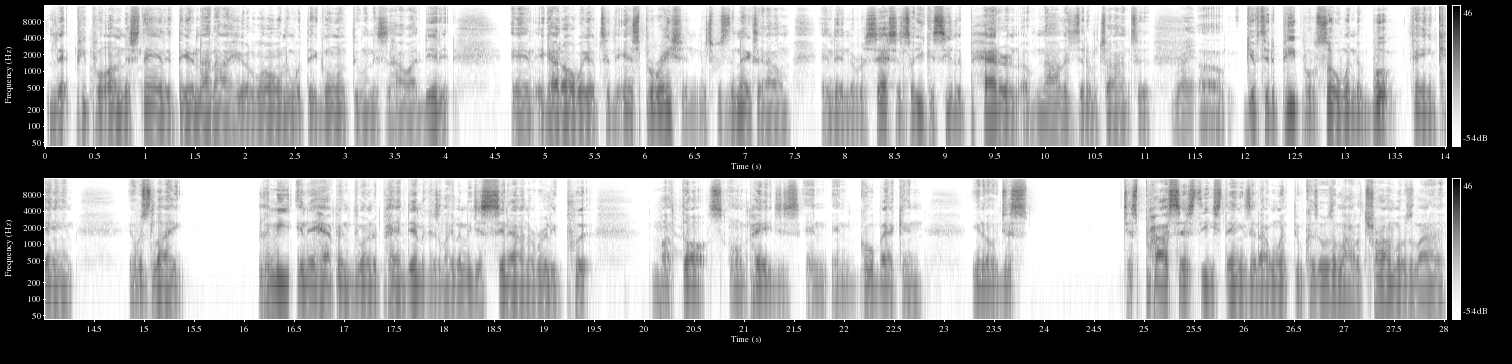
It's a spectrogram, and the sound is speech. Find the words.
let people understand that they're not out here alone and what they're going through, and this is how I did it. And it got all the way up to the inspiration, which was the next album, and then the recession. So you can see the pattern of knowledge that I'm trying to Right. um, give to the people. So when the book thing came, it was like, let me, and it happened during the pandemic. It was like, let me just sit down and really put my thoughts on pages and and go back and, you know, just just process these things that I went through because it was a lot of trauma. It was a lot of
